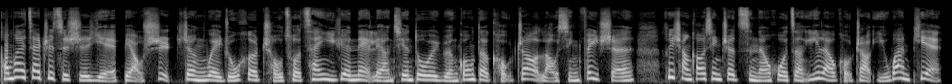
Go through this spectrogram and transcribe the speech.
彭湃在致辞时也表示，正为如何筹措参议院内两千多位员工的口罩劳心费神，非常高兴这次能获赠医疗口罩一万片、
